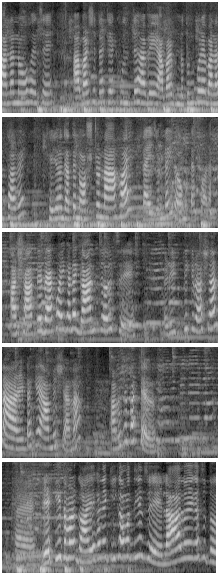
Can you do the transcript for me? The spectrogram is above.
বানানো হয়েছে আবার সেটাকে খুলতে হবে আবার নতুন করে বানাতে হবে সেই জন্য যাতে নষ্ট না হয় তাই জন্যই রংটা করা। আর সাথে দেখো এখানে গান চলছে ঋত্বিক রোশন আর এটাকে আমেশা না? আমেশা পাটেল? হ্যাঁ এ কি তোমার গায়ে এখানে কি কামড় দিয়েছে? লাল হয়ে গেছে তো।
